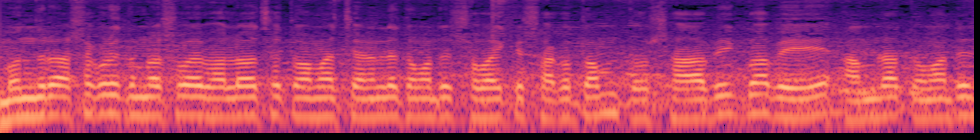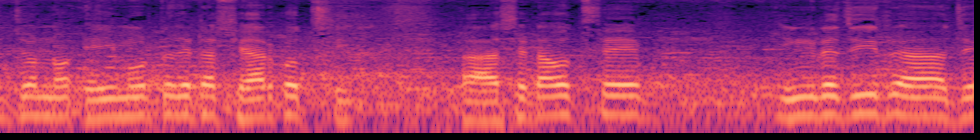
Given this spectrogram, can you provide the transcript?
বন্ধুরা, আশা করি তোমরা সবাই ভালো আছো। তো আমার চ্যানেলে তোমাদের সবাইকে স্বাগতম। তো স্বাভাবিকভাবে আমরা তোমাদের জন্য এই মুহূর্তে যেটা শেয়ার করছি সেটা হচ্ছে ইংরেজির যে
